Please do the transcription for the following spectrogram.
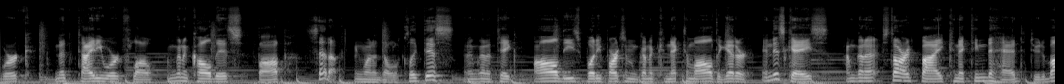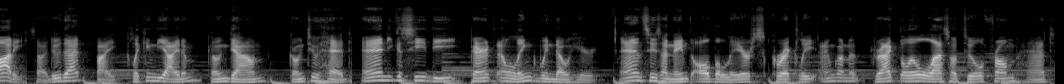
work in a tidy workflow, I'm gonna call this Bob setup. I'm gonna double click this and I'm gonna take all these body parts and I'm gonna connect them all together. In this case, I'm gonna start by connecting the head to the body. So I do that by clicking the item, going down, going to head, and you can see the parent and link window here. And since I named all the layers correctly, I'm gonna drag the little lasso tool from head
